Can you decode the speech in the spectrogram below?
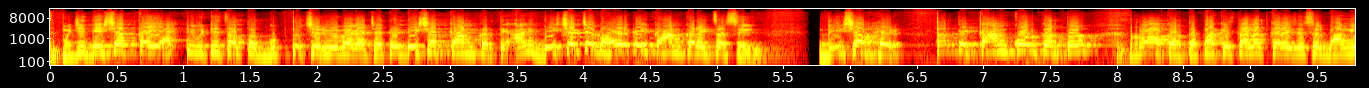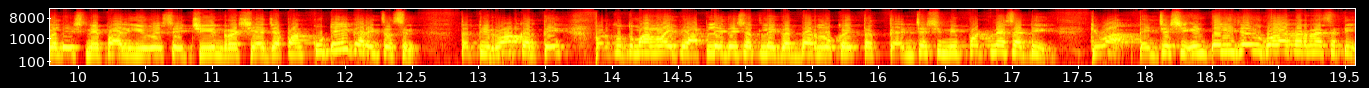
म्हणजे देशात काही ऍक्टिव्हिटी चालतात गुप्तचर विभागाच्या ते देशात काम करते. आणि देशाच्या बाहेर काही काम करायचं असेल देशाबाहेर तर ते काम कोण करतं? रॉ करतं. पाकिस्तानात करायचं असेल बांगलादेश नेपाळ युएसए चीन रशिया जपान कुठेही करायचं असेल तर ती रॉ करते. परंतु तुम्हाला माहिती आपल्या देशातले गद्दार लोक आहेत तर त्यांच्याशी निपटण्यासाठी किंवा त्यांच्याशी इंटेलिजन्स गोळा करण्यासाठी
